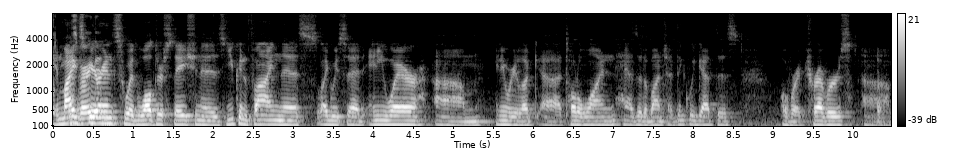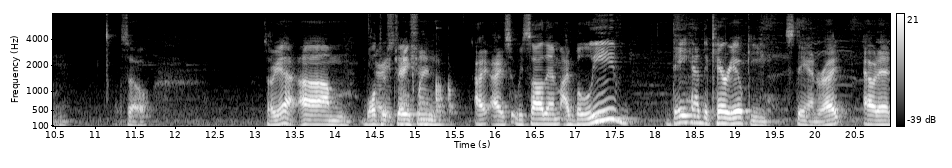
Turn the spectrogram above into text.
In my experience with Walter Station is you can find this, like we said, anywhere, um, anywhere you look. Uh, Total Wine has it a bunch. I think we got this over at Trevor's. Um, so, so yeah, um, Walter Station. I, I we saw them. I believe they had the karaoke stand right out at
